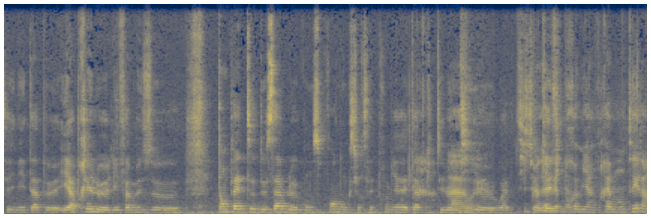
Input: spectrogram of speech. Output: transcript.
C'est une étape. euh, et après, le- les fameuses euh, tempêtes de sable qu'on se prend donc sur cette première étape, tout est le Ah petit, ouais. euh, ouais, petit Sur bouquet la, première vraie montée, là.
